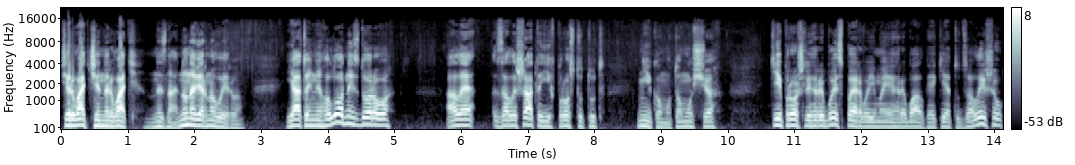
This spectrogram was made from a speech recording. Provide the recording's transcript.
Чи рвать, чи не рвать, не знаю. Ну, навірно, вирвем. Я то й не голодний здорово, але залишати їх просто тут нікому, тому що ті прошлі гриби з першої моєї грибалки, які я тут залишив,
